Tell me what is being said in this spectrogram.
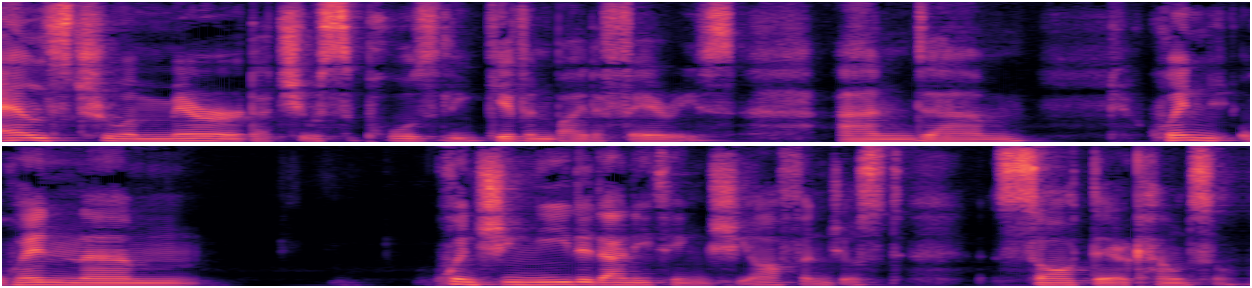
else through a mirror that she was supposedly given by the fairies. And um, when when um, when she needed anything, she often just sought their counsel.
